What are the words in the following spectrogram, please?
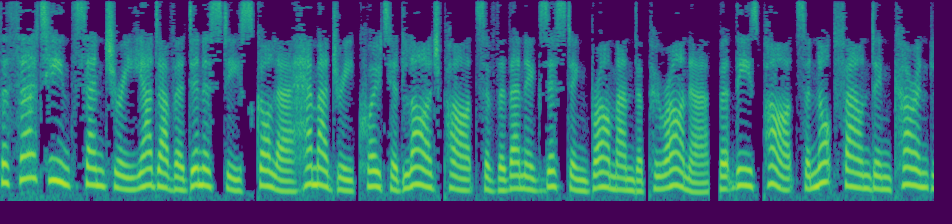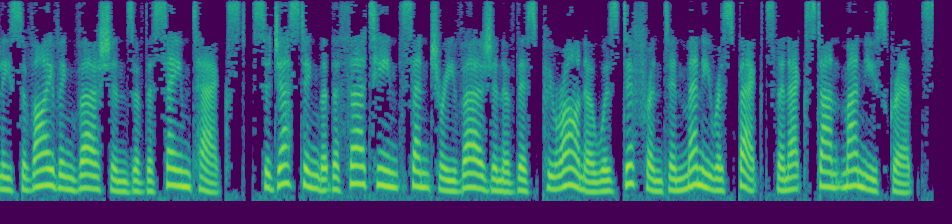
The 13th-century Yadava dynasty scholar Hemadri quoted large parts of the then existing Brahmanda Purana, but these parts are not found in currently surviving versions of the same text, suggesting that the 13th-century version of this Purana was different in many respects than extant manuscripts.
